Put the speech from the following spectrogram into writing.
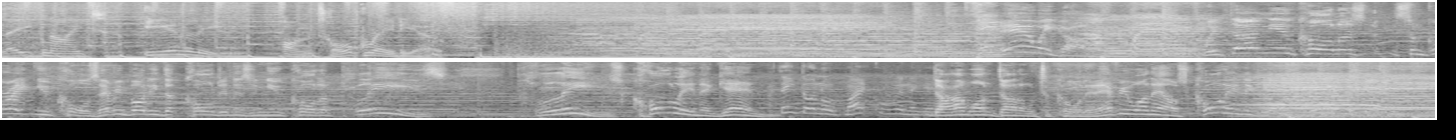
Late night, Iain Lee on Talk Radio. Here we go. We've done new callers, some great new calls. Everybody that called in as a new caller, please please call in again. I think Donald might call in again. I want Donald to call in. Everyone else, call in again.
